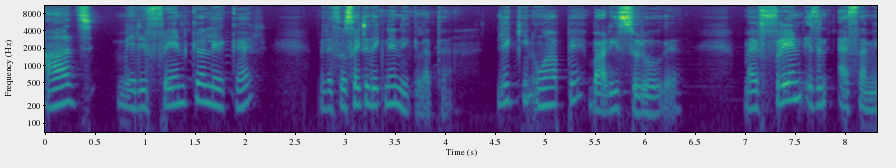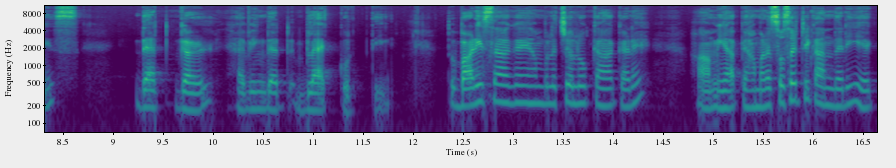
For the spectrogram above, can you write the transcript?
आज मेरे फ्रेंड को लेकर मेरा सोसाइटी देखने निकला था, लेकिन वहाँ पे बारिश शुरू हो गया। My friend is an Assamese that girl having that black kurti. तो बारिश आ गए हम बोले, चलो, कहाँ करें? हम यहाँ पे, हमारा सोसाइटी का अंदर ही एक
